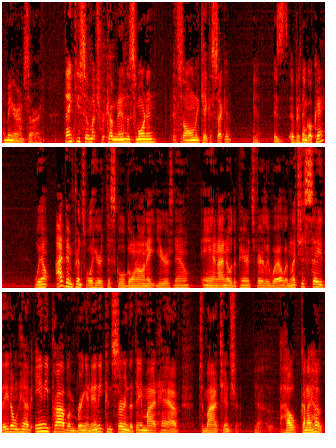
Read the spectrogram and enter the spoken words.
Amir, I'm sorry. Thank you so much for coming in this morning. This will only take a second. Yeah. Is everything okay? Well, I've been principal here at this school going on eight years now, and I know the parents fairly well. And let's just say they don't have any problem bringing any concern that they might have to my attention. Yeah. How can I help?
